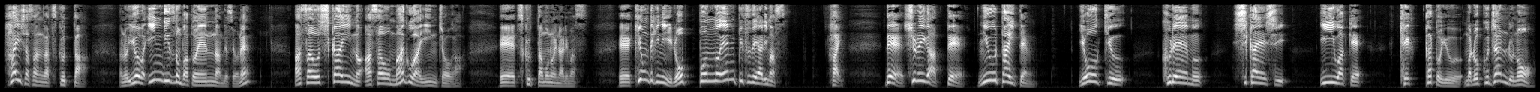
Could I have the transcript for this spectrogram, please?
歯医者さんが作った、あの、いわばインディーズのバトエンなんですよね。朝尾歯科医院の朝尾マグワ委員長が、えー作ったものになります。えー基本的に6本の鉛筆でやります。はい。で、種類があって、入退店、要求、クレーム、仕返し、言い訳、結果という、まあ、6ジャンルの、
